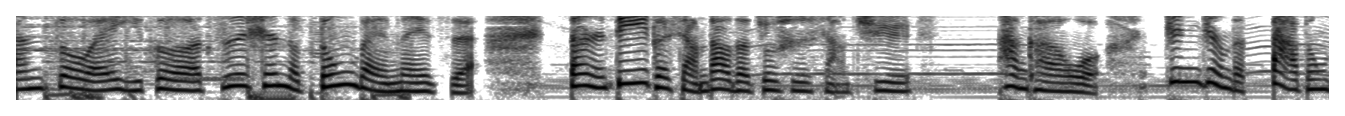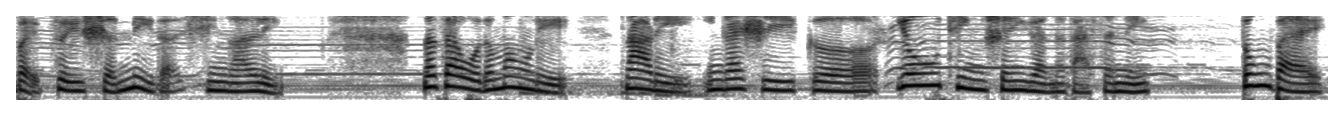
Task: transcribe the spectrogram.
然，作为一个资深的东北妹子，当然第一个想到的就是想去看看我真正的大东北最神秘的兴安岭。那在我的梦里，那里应该是一个幽静深远的大森林。东北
